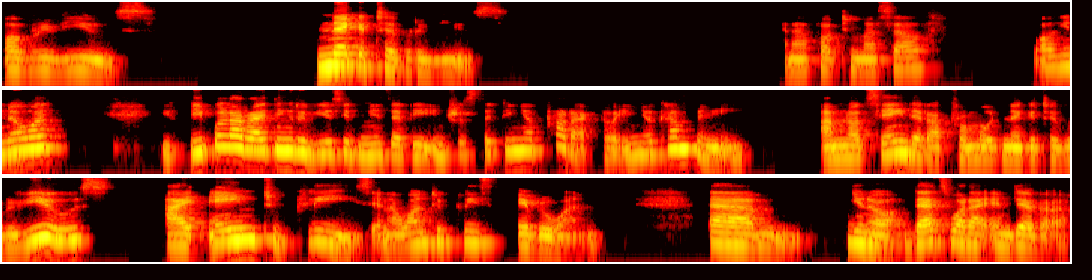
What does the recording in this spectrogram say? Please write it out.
of reviews, negative reviews. And I thought to myself, well, you know what? If people are writing reviews, it means that they're interested in your product or in your company. I'm not saying that I promote negative reviews. I aim to please and I want to please everyone. Um, you know that's what i endeavor.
